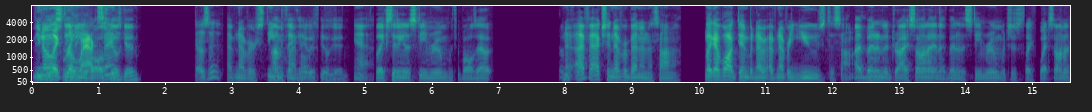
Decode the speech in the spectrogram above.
You know, think like steaming your balls relaxing? feels good. Does it? I've never steamed. I'm thinking it would feel good, Yeah. like sitting in a steam room with your balls out. No, I've actually never been in a sauna. Like I've walked in, but never. I've never used a sauna. I've been in a dry sauna and I've been in a steam room, which is like wet sauna.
